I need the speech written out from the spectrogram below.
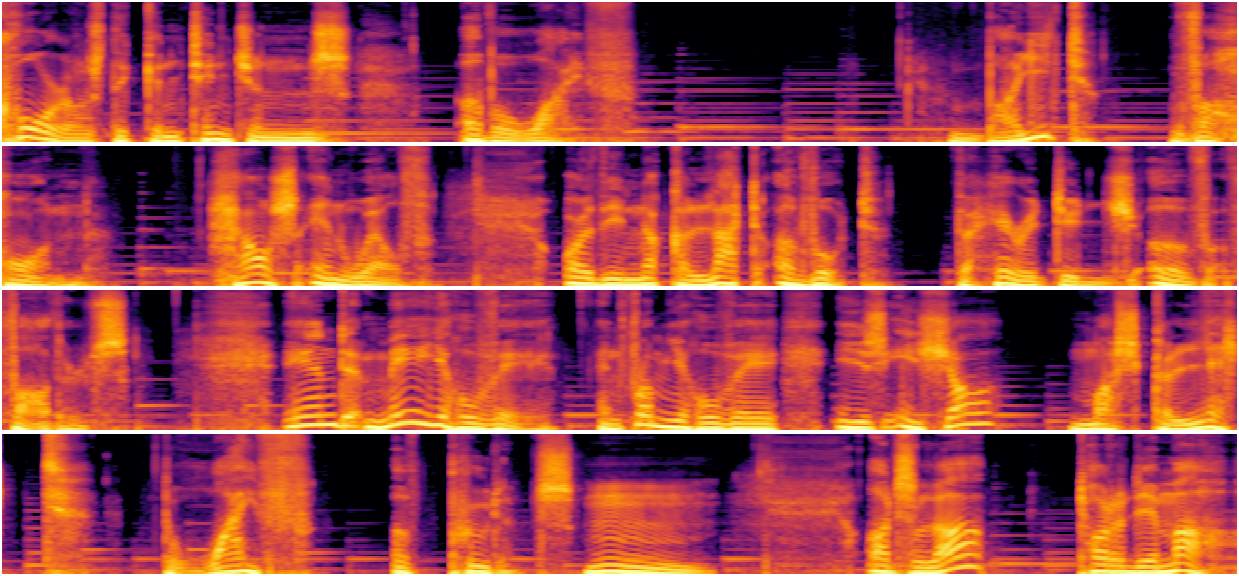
quarrels, the contentions of a wife. Bait vahon, house and wealth, are the nakalat avot, the heritage of fathers. And me Yehovah, and from Yehovah is Isha Mashkalet, the wife of prudence. Hmm. Atzla tordema.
